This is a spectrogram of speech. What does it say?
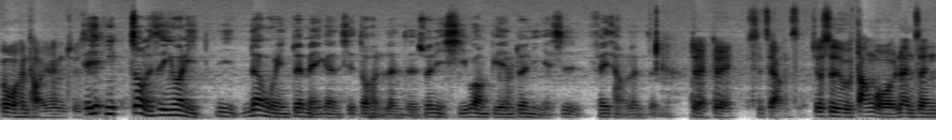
我很讨厌，就是。哎，你重点是因为你你认为你对每一个人其实都很认真，所以你希望别人对你也是非常认真的。对对，是这样子。就是当我认真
